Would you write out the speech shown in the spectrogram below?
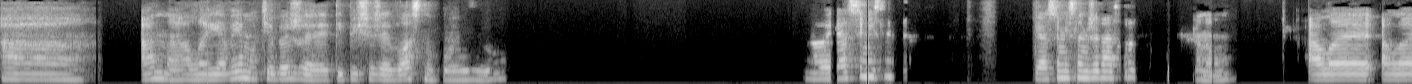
A Anna, ale ja viem o tebe, že ty píšeš aj vlastnú poéziu. Ale ja si myslím, Ja si myslím, že nás áno. Ale, ale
